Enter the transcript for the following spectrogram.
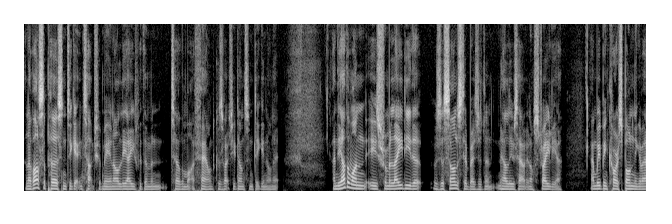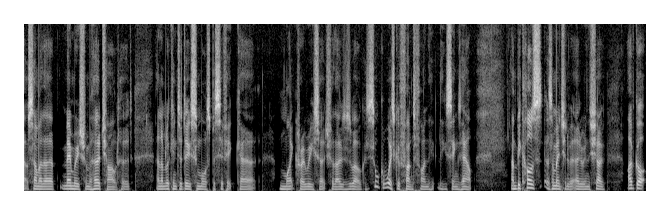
and I've asked the person to get in touch with me, and I'll liaise with them and tell them what I found because I've actually done some digging on it. And the other one is from a lady that was a Sanderstead resident, now lives out in Australia. And we've been corresponding about some of the memories from her childhood. And I'm looking to do some more specific uh, micro research for those as well, because it's always good fun to find these things out. And because, as I mentioned a bit earlier in the show, I've got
